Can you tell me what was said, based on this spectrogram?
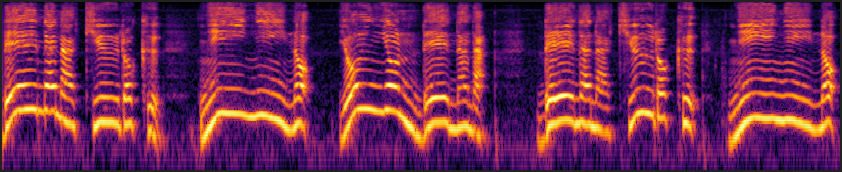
0796-22の4407 0796-22の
